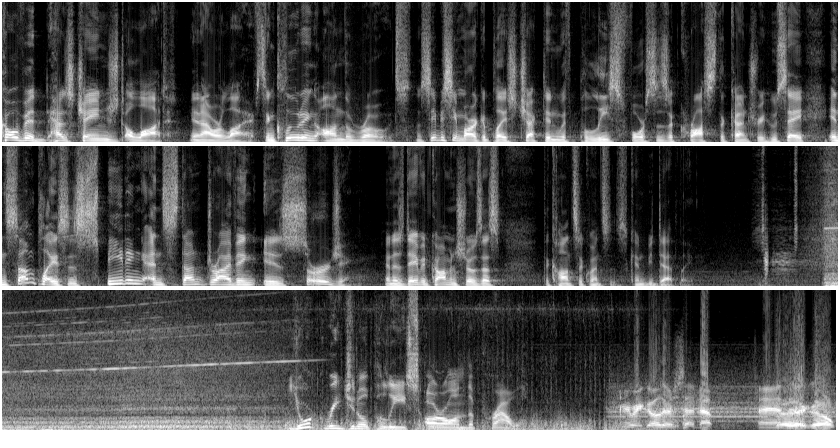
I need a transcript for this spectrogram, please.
COVID has changed a lot in our lives, including on the roads. The CBC Marketplace checked in with police forces across the country who say in some places, speeding and stunt driving is surging. And as David Common shows us, the consequences can be deadly. York Regional Police are on the prowl, Here we go. They're setting up. And There they go.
